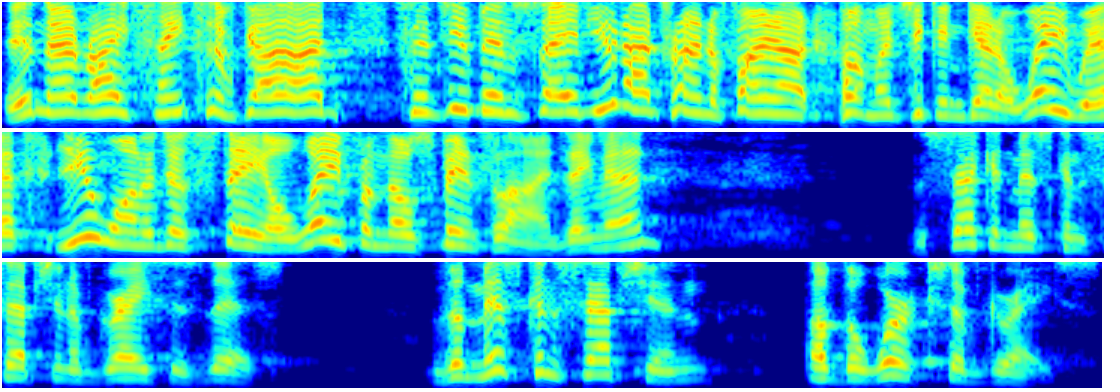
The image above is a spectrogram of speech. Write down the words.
Isn't that right, saints of God? Since you've been saved, you're not trying to find out how much you can get away with. You want to just stay away from those fence lines. Amen? The second misconception of grace is this. The misconception of the works of grace.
